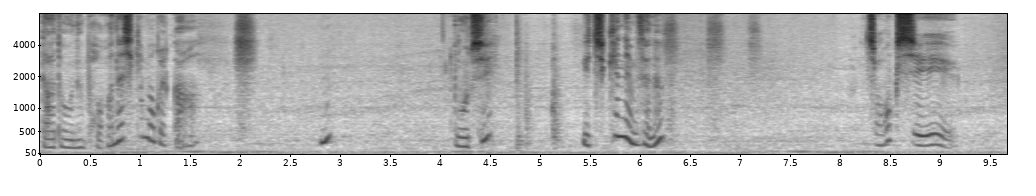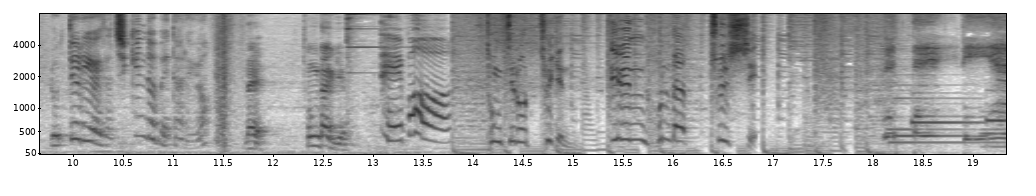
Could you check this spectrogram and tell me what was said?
나도 오늘 버거나 시켜 먹을까? 응? 뭐지? 이 치킨 냄새는? 저 혹시 롯데리아에서 치킨도 배달해요? 네, 통닭이요. 대박! 통째로 튀긴 1인 혼밥 출시 롯데리아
